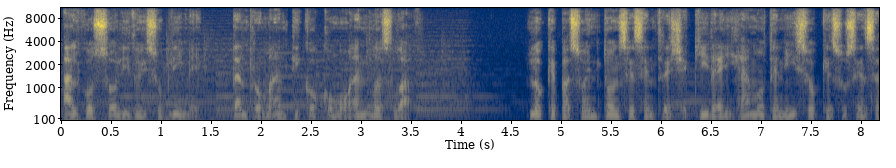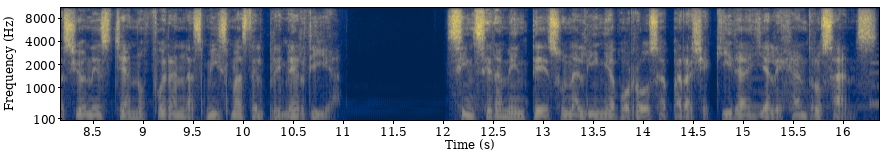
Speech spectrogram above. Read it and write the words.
algo sólido y sublime, tan romántico como Endless Love. Lo que pasó entonces entre Shakira y Hamilton hizo que sus sensaciones ya no fueran las mismas del primer día. Sinceramente es una línea borrosa para Shakira y Alejandro Sanz.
